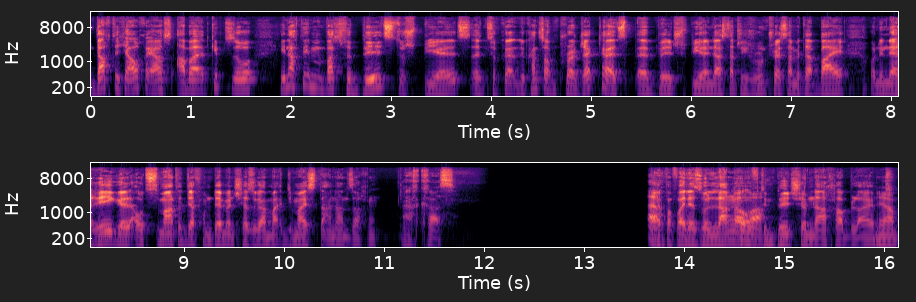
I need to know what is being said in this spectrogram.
Dachte ich auch erst, aber es gibt so, je nachdem, was für Builds du spielst, äh, du kannst auch ein Projectiles-Bild spielen, da ist natürlich Rune Tracer mit dabei und in der Regel outsmartet der vom Damage her sogar die meisten anderen Sachen. Ach, krass. Ja. Einfach weil der so lange auf dem Bildschirm nachher bleibt. Ja.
